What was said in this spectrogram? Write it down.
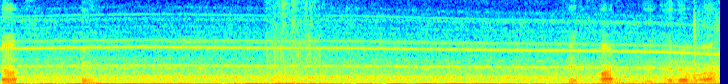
Yatmıyor. Evet var birileri var.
